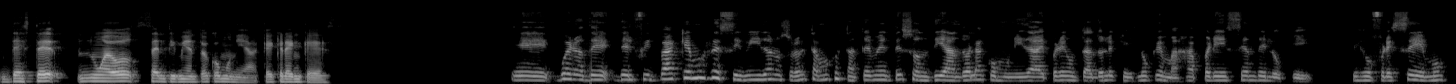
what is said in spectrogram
de este nuevo sentimiento de comunidad, ¿qué creen que es? Eh, bueno, de, del feedback que hemos recibido, nosotros estamos constantemente sondeando a la comunidad y preguntándole qué es lo que más aprecian de lo que les ofrecemos.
